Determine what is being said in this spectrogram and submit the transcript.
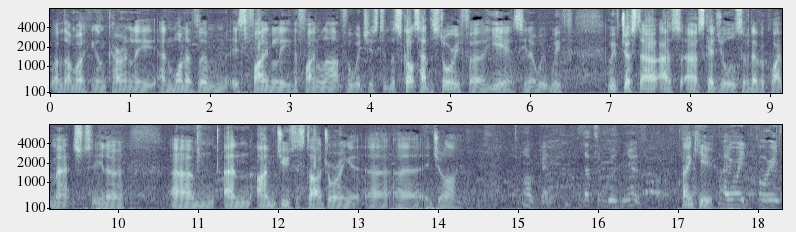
that I'm working on currently, and one of them is finally the final art for which is to, the Scots had the story for years. You know, we, we've we've just our, our, our schedules have never quite matched. You know, um, and I'm due to start drawing it uh, uh, in July. Okay, that's a good news. Thank you. I wait for it.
